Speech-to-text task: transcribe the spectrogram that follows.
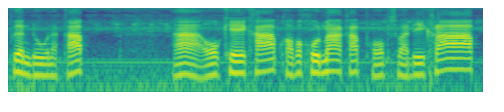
เพื่อนดูนะครับ อ่าโอเคครับ ขอบพระคุณมากครับผมสวัสดีครับ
